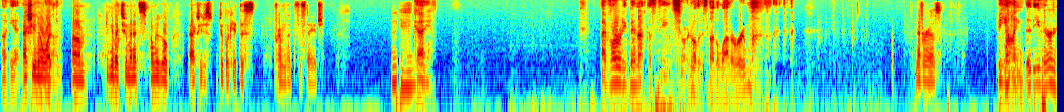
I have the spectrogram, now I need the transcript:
Uh, yeah. Actually, you know what? Um, give me like two minutes. I'm going to go actually just duplicate this prim that's the stage. Okay. Okay. I've already been at the stage, so I know there's not a lot of room. Never is. behind it either.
